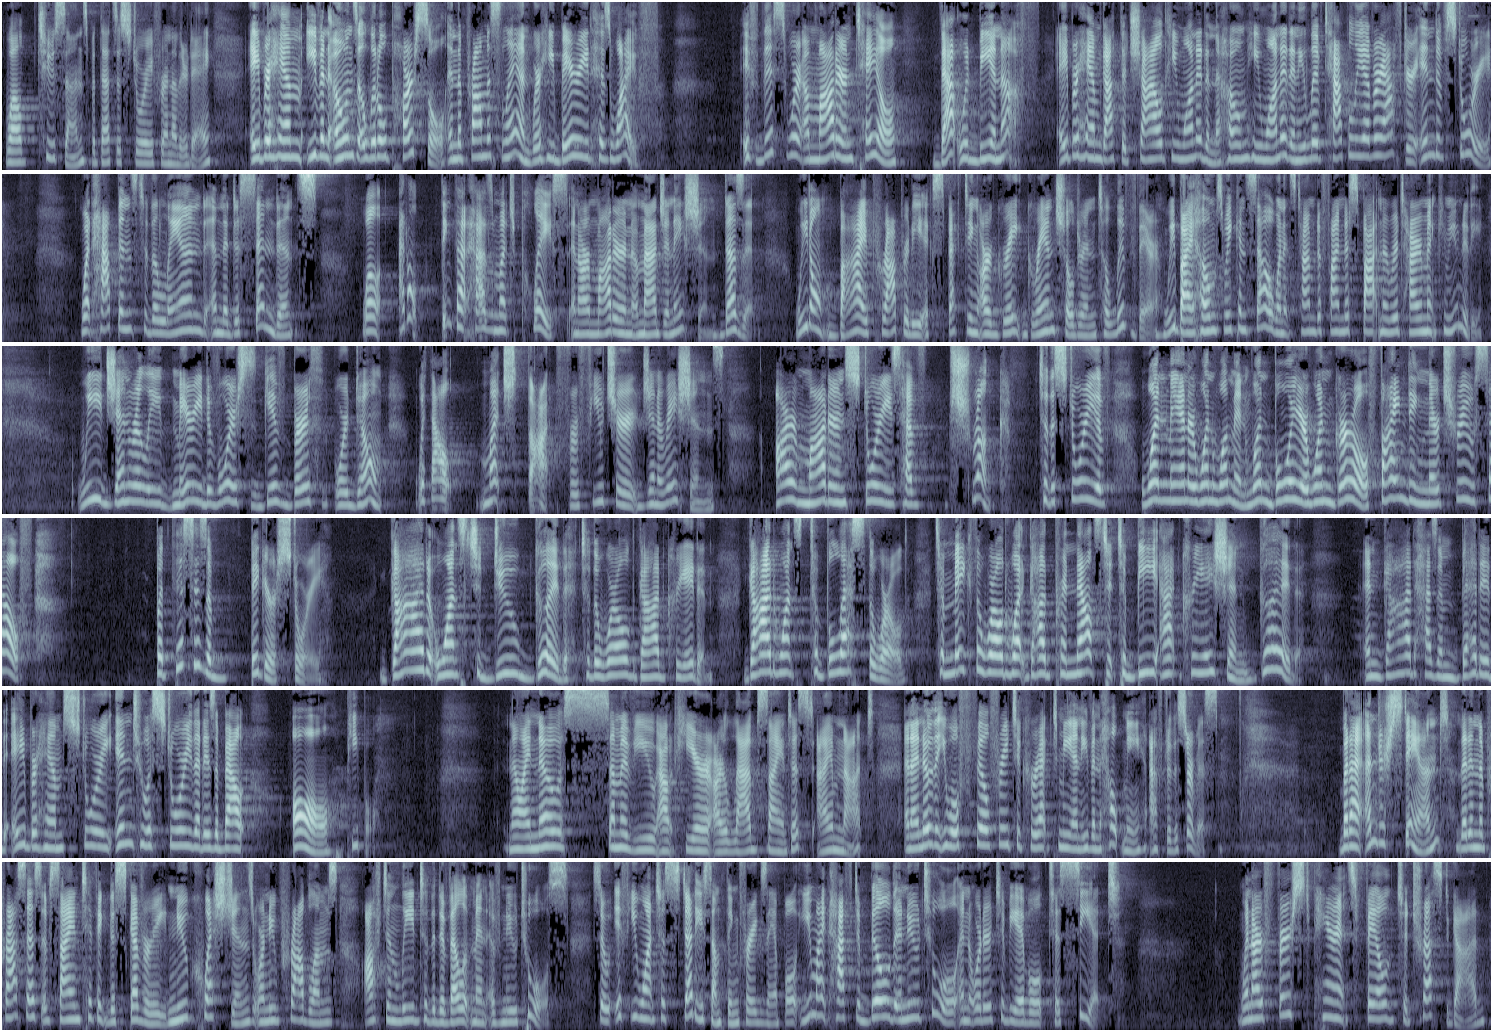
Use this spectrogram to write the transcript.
well, two sons, but that's a story for another day. Abraham even owns a little parcel in the promised land where he buried his wife. If this were a modern tale, that would be enough. Abraham got the child he wanted and the home he wanted, and he lived happily ever after. End of story. What happens to the land and the descendants? Well, I don't think that has much place in our modern imagination, does it? We don't buy property expecting our great grandchildren to live there. We buy homes we can sell when it's time to find a spot in a retirement community. We generally marry, divorce, give birth, or don't without much thought for future generations. Our modern stories have shrunk to the story of one man or one woman, one boy or one girl finding their true self but this is a bigger story. God wants to do good to the world God created. God wants to bless the world. to make the world what God pronounced it to be at creation good. And God has embedded Abraham's story into a story that is about all people. Now, I know some of you out here are lab scientists. I am not. And I know that you will feel free to correct me and even help me after the service. But I understand that in the process of scientific discovery, new questions or new problems often lead to the development of new tools. So, if you want to study something, for example, you might have to build a new tool in order to be able to see it. When our first parents failed to trust God,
